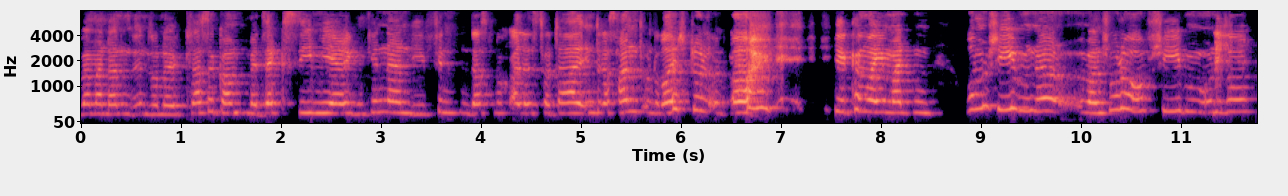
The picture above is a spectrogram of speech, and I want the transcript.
wenn man dann in so eine Klasse kommt mit sechs, siebenjährigen Kindern, die finden das noch alles total interessant und Rollstuhl und oh, hier können wir jemanden rumschieben, ne, über den Schulhof schieben und so.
